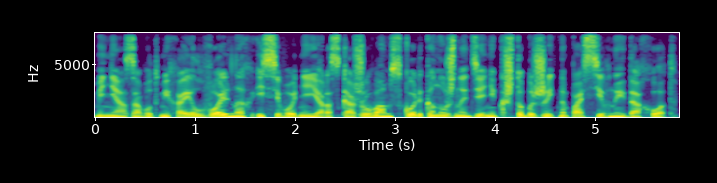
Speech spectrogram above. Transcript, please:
Меня зовут Михаил Вольных, и сегодня я расскажу вам, сколько нужно денег, чтобы жить на пассивный доход.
